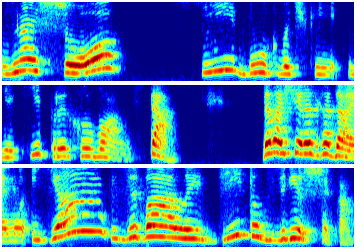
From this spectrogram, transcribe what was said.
Знайшов всі буквочки, які приховались. Так, давай ще раз гадаємо, як звали діток з віршика?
